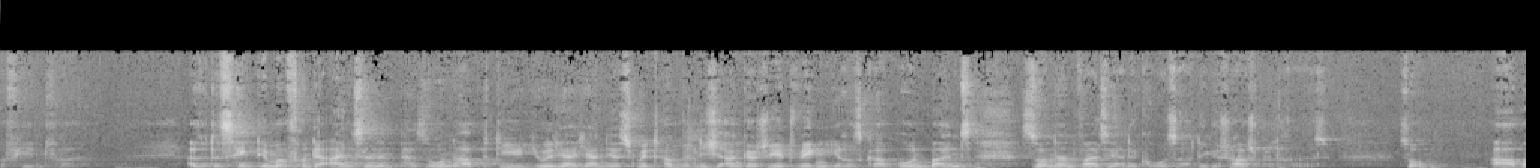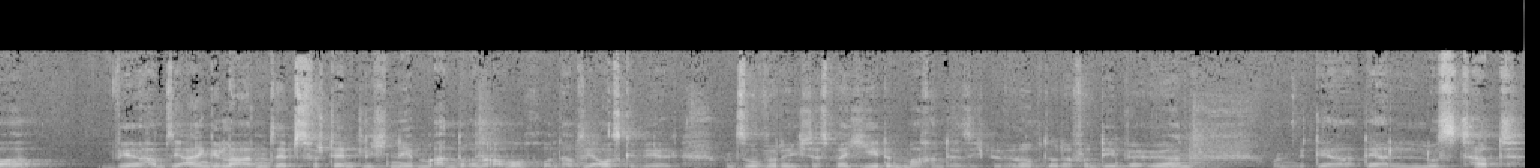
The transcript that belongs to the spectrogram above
auf jeden Fall. Also das hängt immer von der einzelnen Person ab. Die Julia Janjes Schmidt haben wir nicht engagiert wegen ihres Carbonbeins, sondern weil sie eine großartige Schauspielerin ist. So, aber wir haben sie eingeladen, selbstverständlich, neben anderen auch, und haben sie ausgewählt. Und so würde ich das bei jedem machen, der sich bewirbt oder von dem wir hören und mit der, der Lust hat,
